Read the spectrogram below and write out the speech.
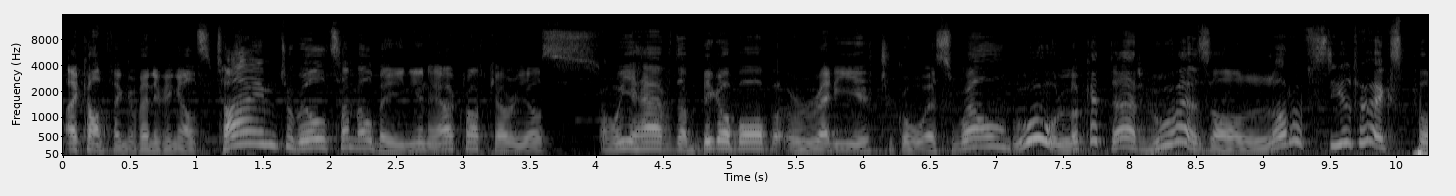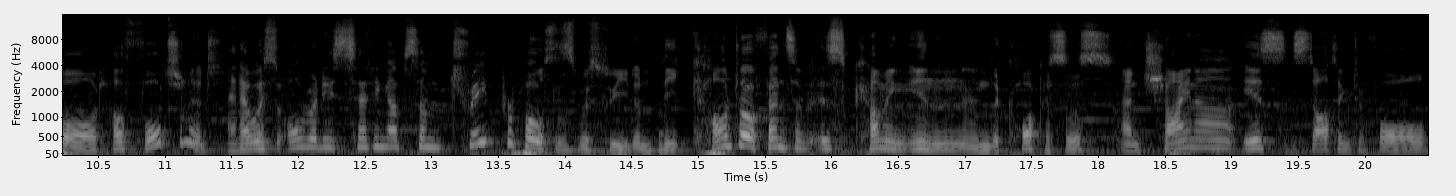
I can't think of anything else. Time to build some Albanian aircraft carriers. We have the bigger Bob ready to go as well. Ooh, look at that. Who has a lot of steel to export? How fortunate. And I was already setting up some trade proposals with Sweden. The counteroffensive is coming in in the Caucasus and China is starting to fall.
